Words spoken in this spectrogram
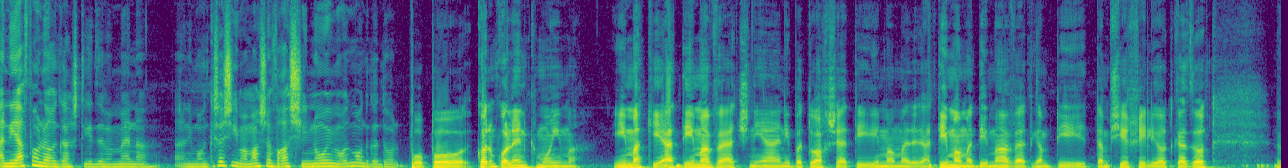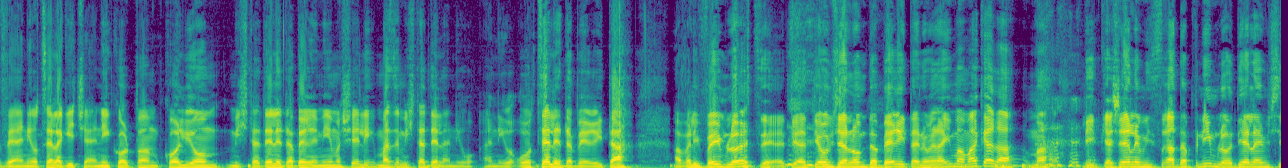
אני אף פעם לא הרגשתי את זה ממנה. אני מרגישה שהיא ממש עברה שינוי מאוד מאוד גדול. אפרופו, קודם כל אין כמו אימא. אימא כי את אימא ואת שנייה, אני בטוח שאת אימא, מדהימה ואת גם תמשיכי להיות כזאת. ואני רוצה להגיד שאני כל פעם, כל יום משתדל לדבר עם אימא שלי. מה זה משתדל? אני, אני רוצה לדבר איתה, אבל לפעמים לא יוצא. את יודעת, יום שאני לא מדבר איתה, אני אומר לה, אימא, מה קרה? מה? להתקשר למשרד הפנים, להודיע להם ש,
